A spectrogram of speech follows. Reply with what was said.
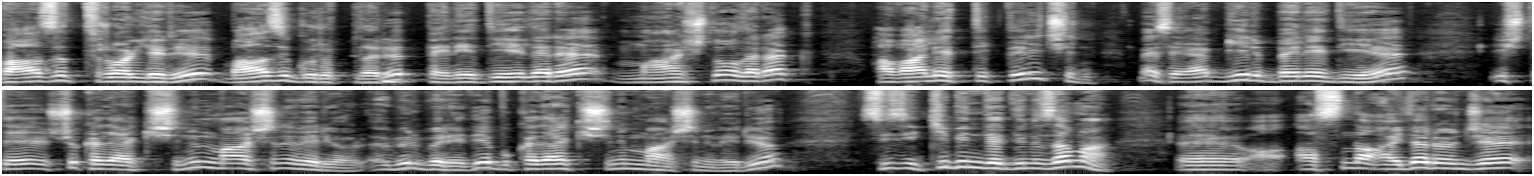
bazı trolleri, bazı grupları belediyelere maaşlı olarak havale ettikleri için mesela bir belediye işte şu kadar kişinin maaşını veriyor. Öbür belediye bu kadar kişinin maaşını veriyor. Siz 2000 dediniz ama e, aslında aylar önce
